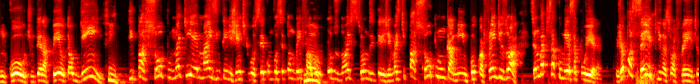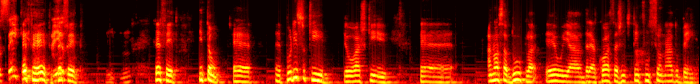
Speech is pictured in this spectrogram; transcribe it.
um coach, um terapeuta, alguém Sim. que passou por, não é que é mais inteligente que você, como você tão bem falou, não. todos nós somos inteligentes, mas que passou por um caminho um pouco à frente e diz, ó, você não vai precisar comer essa poeira. Eu já passei aqui na sua frente, eu sei que. Perfeito, é perfeito. Uhum. Perfeito. Então, é, é, por isso que eu acho que é, a nossa dupla, eu e a Andréa Costa, a gente tem funcionado bem.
